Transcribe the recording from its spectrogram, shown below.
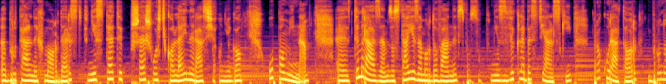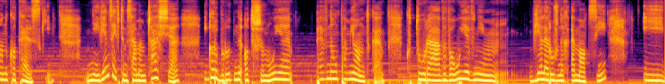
e, brutalnych morderstw. Niestety przeszłość kolejny raz się o niego upomina. E, tym razem zostaje zamordowany w sposób niezwykle bestialski prokurator Brunon Kotelski. Mniej więcej w tym samym czasie Igor Brudny otrzymuje pewną pamiątkę, która wywołuje w nim wiele różnych emocji i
